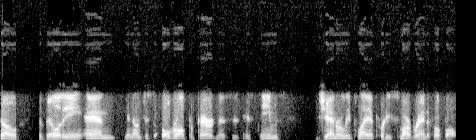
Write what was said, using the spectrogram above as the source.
So, stability and, you know, just overall preparedness. His, his teams generally play a pretty smart brand of football.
